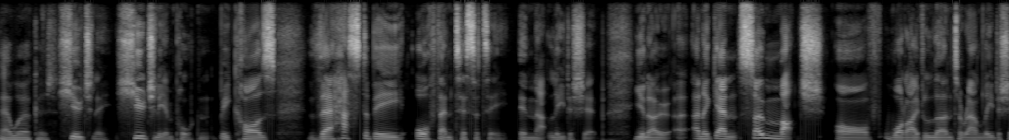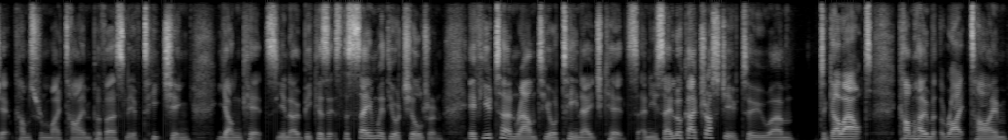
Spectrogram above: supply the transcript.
their workers? Hugely, hugely important because there has to be authenticity in that leadership. You know, and again, so much of what I've learned around leadership comes from my time, perversely, of teaching young kids, you know, because it's the same with your children. If you turn around to your teenage kids and you say, Look, I trust you to, um, to go out, come home at the right time,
